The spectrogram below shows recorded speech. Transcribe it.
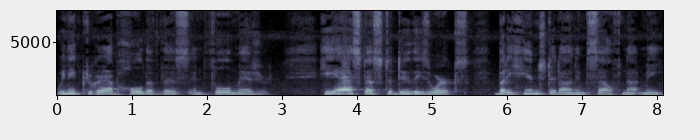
We need to grab hold of this in full measure. He asked us to do these works but he hinged it on himself, not me.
